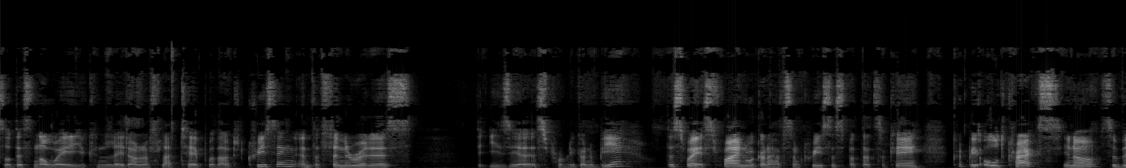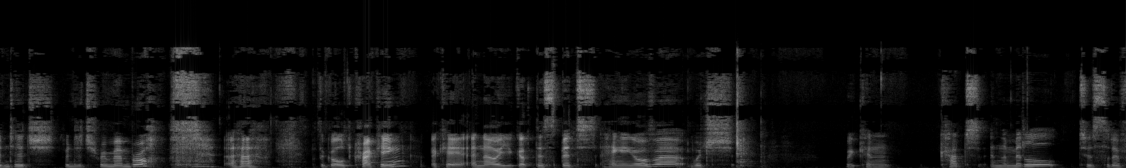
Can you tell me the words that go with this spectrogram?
So there's no way you can lay down a flat tape without it creasing. And the thinner it is, the easier it's probably gonna be. This way is fine. We're gonna have some creases, but that's okay. Could be old cracks, you know, a vintage vintage remember. uh, the gold cracking. Okay, and now you got this bit hanging over, which we can cut in the middle to sort of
